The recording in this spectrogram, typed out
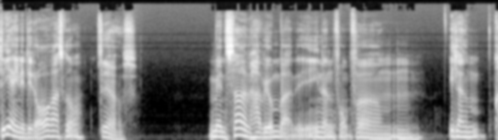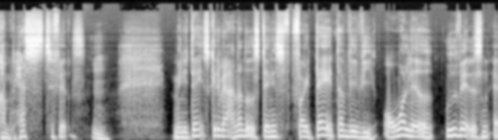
Det er jeg egentlig lidt overrasket over. Det er også. Men så har vi åbenbart en eller anden form for um, et eller andet kompas til fælles. Mm. Men i dag skal det være anderledes, Dennis, for i dag der vil vi overlade udvælgelsen af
